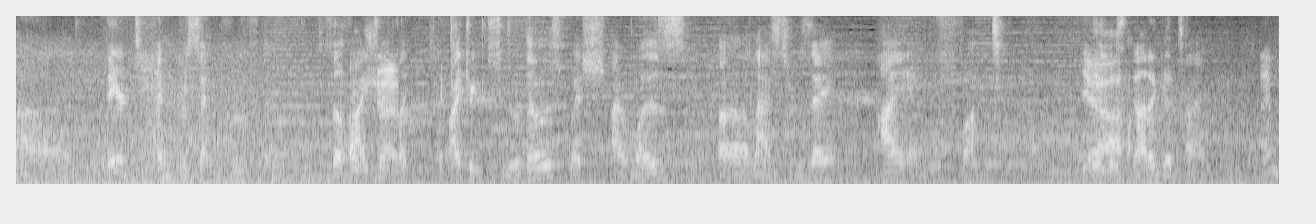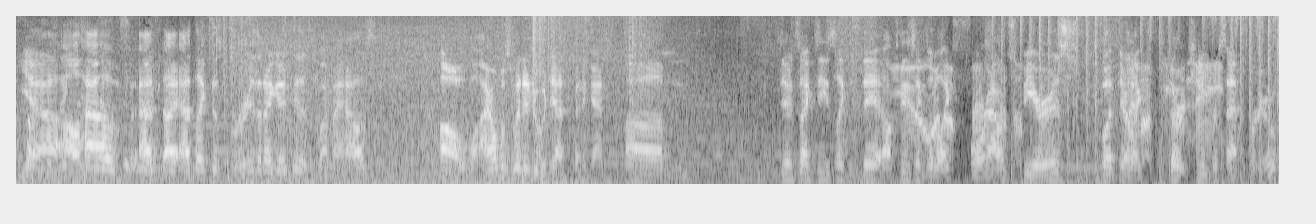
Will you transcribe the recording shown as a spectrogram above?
Uh, they are ten percent proof though. So if Oh, I shit. drink like if I drink two of those, which I was uh, last Tuesday, I am fucked. Yeah, it was not a good time. I'm yeah, I'll have. At, I- at like this brewery that I go to that's by my house. Oh, I almost went into a death pit again. Um, there's like these like they have these like little like four ounce beers, but they're like 13 percent proof.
